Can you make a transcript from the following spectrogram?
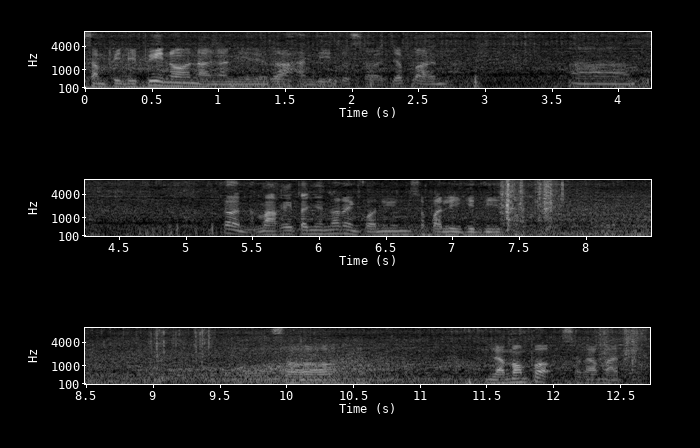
isang Pilipino na naninirahan dito sa Japan. Ah, yun, makita nyo na rin kung ano yun sa paligid dito. So, lamang po. Salamat.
